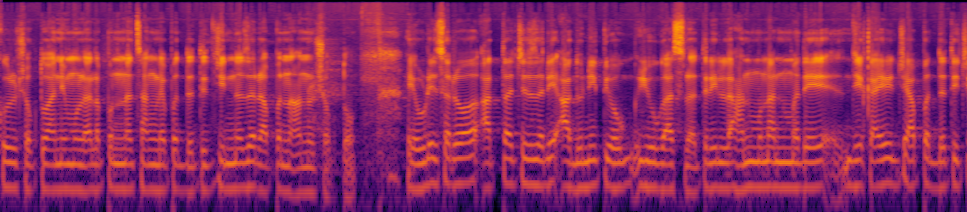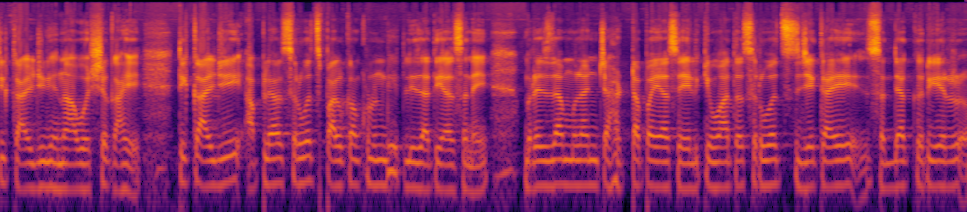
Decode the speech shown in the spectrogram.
करू शकतो आणि मुलाला पुन्हा चांगल्या पद्धतीची नजर आपण आणू शकतो. एवढे सर्व आत्ताचे जरी आधुनिक योग युग असलं तरी लहान मुलांमध्ये जे काही ज्या पद्धतीची काळजी घेणं आवश्यक आहे ती काळजी आपल्या सर्वच पालकांकडून घेतली जाते असं नाही. बरेचदा मुलांच्या हट्टापायी असेल किंवा आता सर्वच जे काही सध्या करिअर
